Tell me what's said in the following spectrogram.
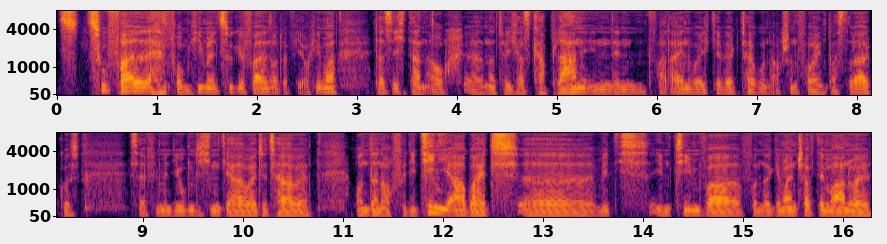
Zufall vom Himmel zugefallen oder wie auch immer, dass ich dann auch äh, natürlich als Kaplan in den Verein, wo ich gewirkt habe und auch schon vorhin Pastoralkurs sehr viel mit Jugendlichen gearbeitet habe und dann auch für die Teenie-Arbeit äh, mit im Team war von der Gemeinschaft Emanuel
